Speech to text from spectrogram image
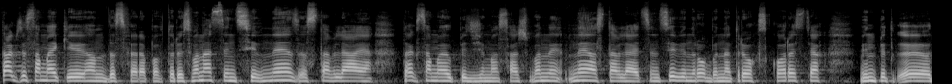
так же само, як і андосфера, повторюсь, вона сенсів не заставляє. Так само LPG масаж. Вони не оставляють сенсів. Він робить на трьох скоростях. Він під е,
